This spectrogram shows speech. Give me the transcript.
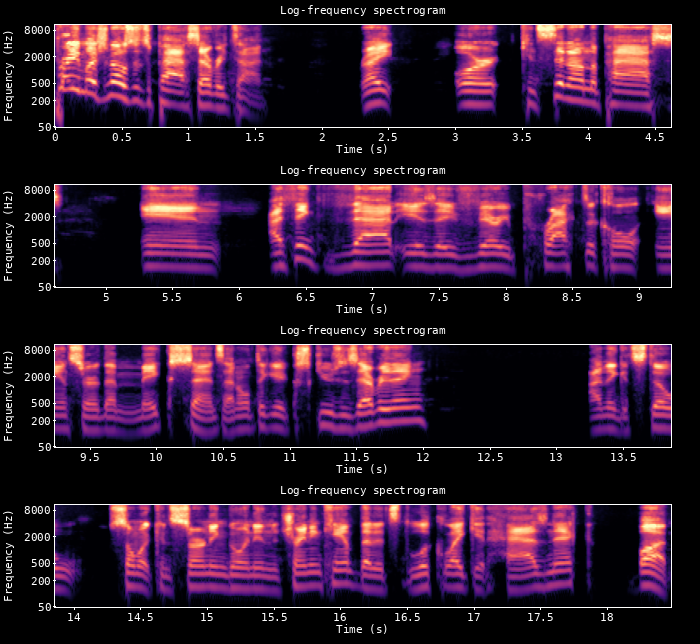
pretty much knows it's a pass every time, right? Or can sit on the pass. And I think that is a very practical answer that makes sense. I don't think it excuses everything. I think it's still somewhat concerning going into training camp that it's looked like it has, Nick, but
